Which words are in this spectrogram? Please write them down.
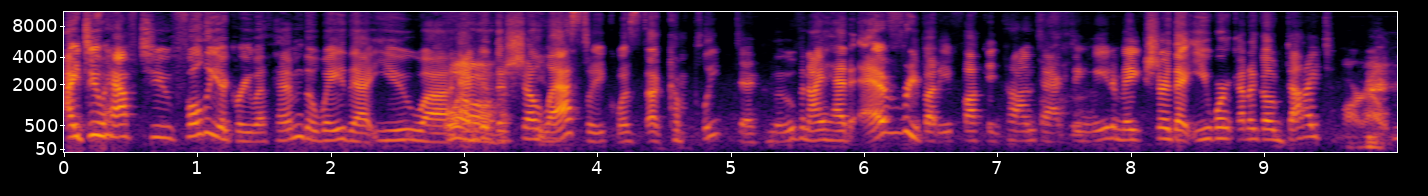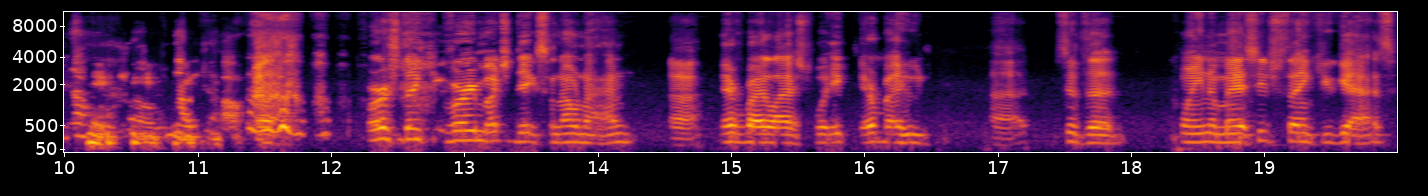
I do have to fully agree with him. The way that you uh, Well, ended the show last week was a complete dick move, and I had everybody fucking contacting me to make sure that you weren't going to go die tomorrow. no, no, no, no. Uh, first, thank you very much, Dixon09. Uh, everybody last week, everybody who uh, sent the Queen a message, thank you guys.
